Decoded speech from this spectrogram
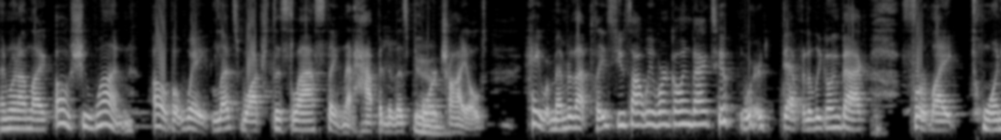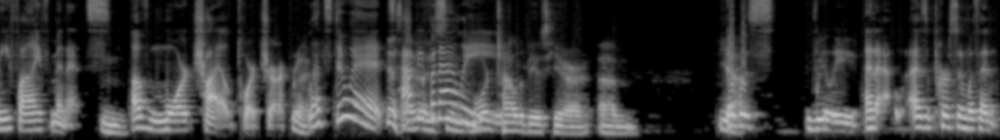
And when I'm like, oh, she won. Oh, but wait, let's watch this last thing that happened to this poor Yeah. child. Hey, remember that place you thought we weren't going back to? We're definitely going back for like 25 minutes Mm. of more child torture. Right. Let's do it. Yes, Happy I've finale. more child abuse here. Um, yeah, It was really, and as a person with an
